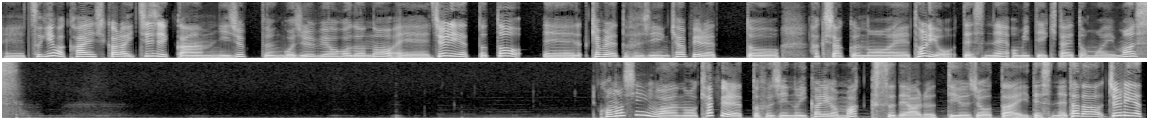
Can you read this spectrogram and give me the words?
えー、次は開始から1時間20分50秒ほどの、えー、ジュリエットと、えー、キャビレット夫人、キャビレット伯爵の、えー、トリオですね、を見ていきたいと思います。このシーンはあのキャピュレット夫人の怒りがマックスであるっていう状態ですねただジュリエッ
